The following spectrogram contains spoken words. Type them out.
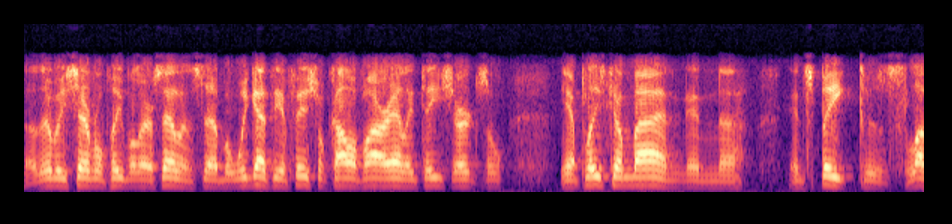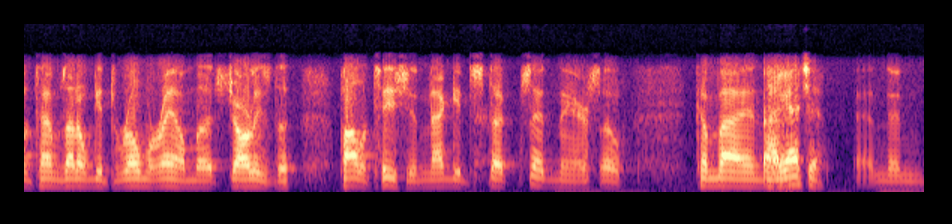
Uh, there'll be several people there selling stuff, but we got the official Cauliflower Alley T-shirt. So, yeah, please come by and and, uh, and speak because a lot of times I don't get to roam around much. Charlie's the politician, and I get stuck sitting there. So, come by and uh, I got you. and then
